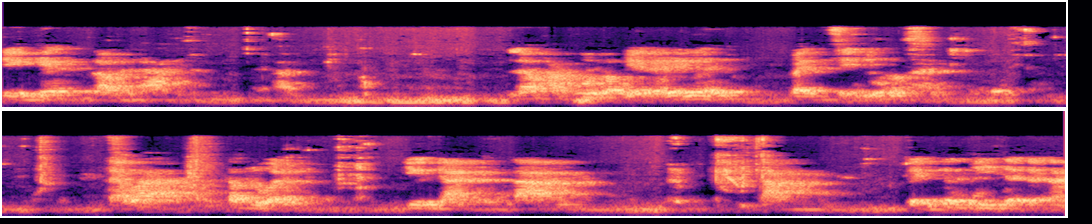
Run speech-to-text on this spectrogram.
จริงเท็จเราไม่ได้ นะครับ แล้วคำพูดก็เปลี่ยนไปเรื่อยๆเป็นสิ่งที่ต้องการแต่ว่าตำรวจยืนยันตามตามเป็นเรื่องที่เจตนา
